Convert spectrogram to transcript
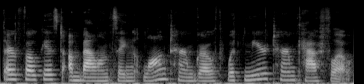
They're focused on balancing long term growth with near term cash flow.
